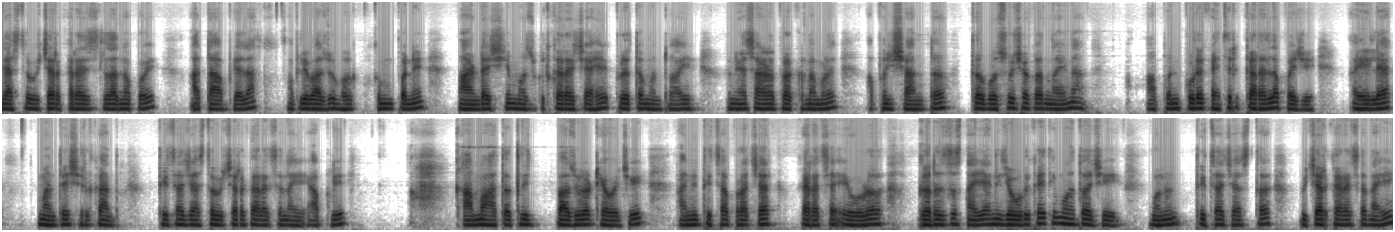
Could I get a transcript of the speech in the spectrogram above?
जास्त विचार करायला नकोय. आता आपल्याला आपली बाजू भक्कमपणे मांडायची मजबूत करायची आहे. प्रथम म्हणतो आई पण या सगळ्या प्रकरणामुळे आपण शांत तर बसू शकत नाही ना? आपण पुढे काहीतरी करायला पाहिजे. आईला म्हणते श्रीकांत तिचा जास्त विचार करायचा नाही. आपली कामं हातातली बाजूला ठेवायची आणि तिचा प्रचार करायचा एवढं गरजच नाही आणि जेवढी काही ती महत्त्वाची आहे. म्हणून तिचा जास्त विचार करायचा नाही.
